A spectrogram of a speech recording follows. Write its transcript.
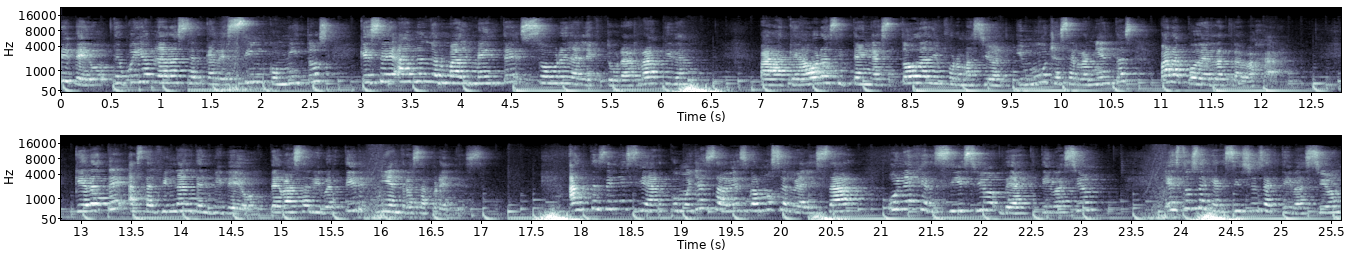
video te voy a hablar acerca de 5 mitos que se hablan normalmente sobre la lectura rápida, para que ahora sí tengas toda la información y muchas herramientas para poderla trabajar. Quédate hasta el final del video, te vas a divertir mientras aprendes. Antes de iniciar, como ya sabes, vamos a realizar un ejercicio de activación. Estos ejercicios de activación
